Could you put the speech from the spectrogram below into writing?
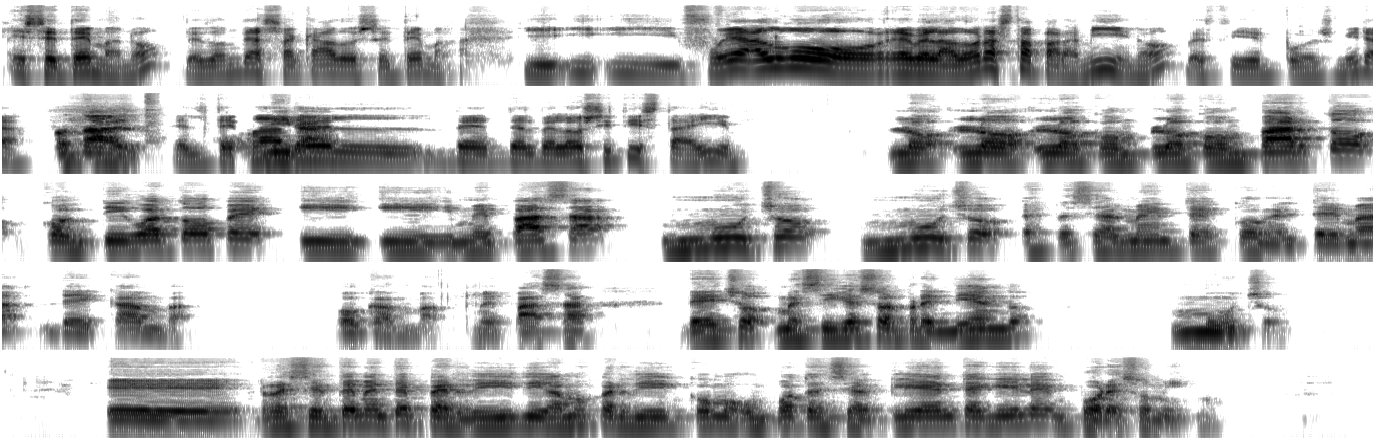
ese tema, ¿no? ¿De dónde ha sacado ese tema? Y, fue algo revelador hasta para mí, ¿no? Decir, pues mira, Total. el tema del, del, velocity está ahí. Lo, lo, lo, comparto contigo a tope y, y me pasa mucho, mucho, especialmente con el tema de Canva o Canva. Me pasa de hecho, me sigue sorprendiendo mucho. Eh, recientemente perdí, digamos, perdí como un potencial cliente, Aguile, por eso mismo.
